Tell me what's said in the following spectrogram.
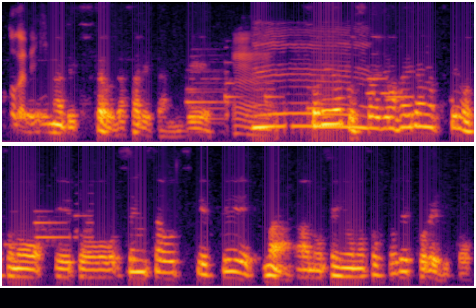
ことができる。なんて、機械を出されたんで、それだとスタジオ入らなくても、その、えっ、と、センサーをつけて、まあ、あの、専用のソフトで撮れると。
